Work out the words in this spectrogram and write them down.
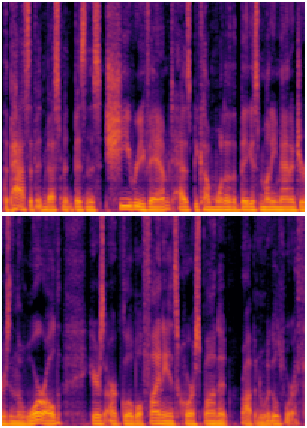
The passive investment business she revamped has become one of the biggest money managers in the world. Here's our global finance correspondent, Robin Wigglesworth.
